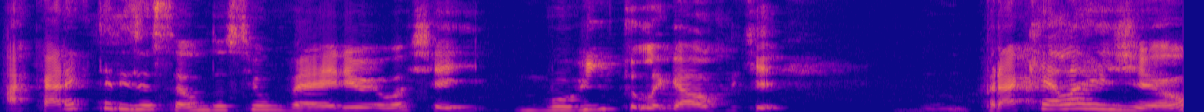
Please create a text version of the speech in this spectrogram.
A caracterização do Silvério eu achei muito legal, porque para aquela região,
